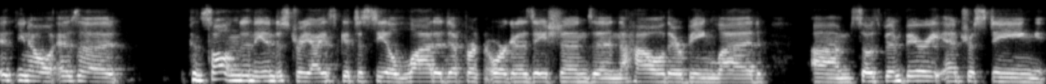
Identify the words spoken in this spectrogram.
it, you know, as a consultant in the industry, I get to see a lot of different organizations and how they're being led. Um, so it's been very interesting.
